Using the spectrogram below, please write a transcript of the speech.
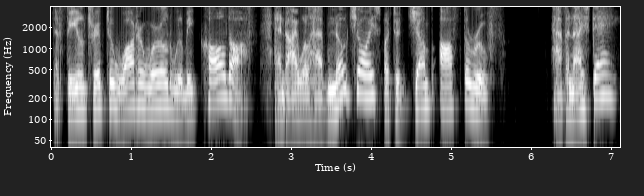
the field trip to Waterworld will be called off, and I will have no choice but to jump off the roof. Have a nice day.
